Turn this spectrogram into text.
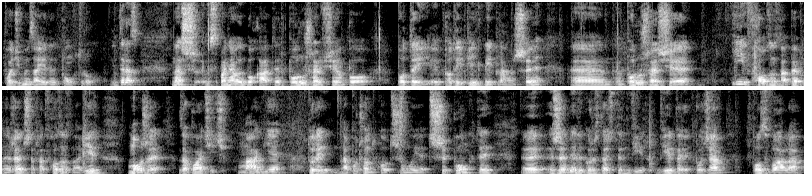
wchodzimy za jeden punkt ruchu. I teraz nasz wspaniały bohater porusza się po, po, tej, po tej pięknej planszy. E, porusza się i wchodząc na pewne rzeczy, na przykład wchodząc na wir, może zapłacić magię, której na początku otrzymuje 3 punkty, e, żeby wykorzystać ten wir. Wir, tak jak powiedziałem, pozwala,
